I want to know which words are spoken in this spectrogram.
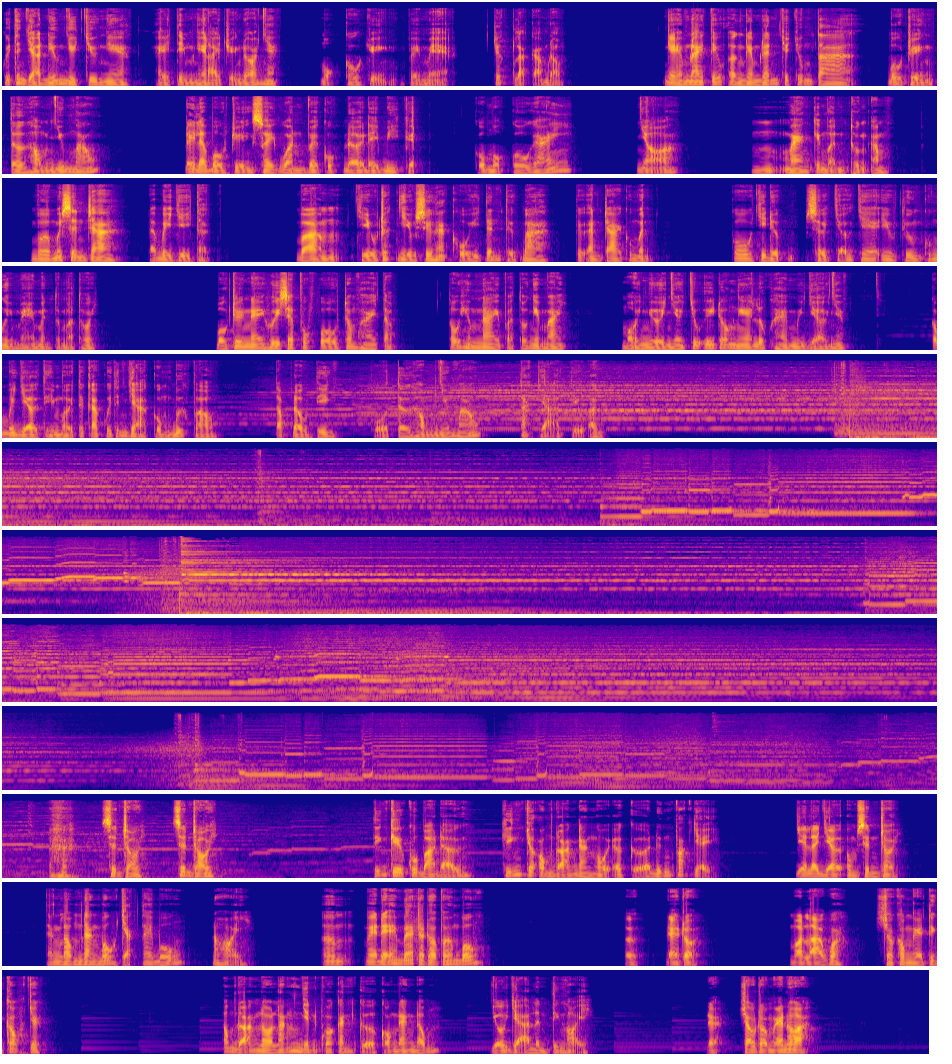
Quý thính giả nếu như chưa nghe, hãy tìm nghe lại chuyện đó nhé một câu chuyện về mẹ rất là cảm động. Ngày hôm nay Tiểu Ân đem đến cho chúng ta bộ truyện Tơ Hồng Nhúm Máu. Đây là bộ truyện xoay quanh về cuộc đời đầy bi kịch của một cô gái nhỏ mang cái mệnh thuần âm. Vừa mới sinh ra đã bị dị tật và chịu rất nhiều sự hắt hủi đến từ ba, từ anh trai của mình. Cô chỉ được sự chở che yêu thương của người mẹ mình thôi mà thôi. Bộ truyện này Huy sẽ phục vụ trong hai tập Tối hôm nay và tối ngày mai, Mọi người nhớ chú ý đón nghe lúc 20 giờ nhé. Còn bây giờ thì mời tất cả quý thính giả cùng bước vào Tập đầu tiên của Tơ Hồng Nhớ Máu, Tác giả Tiểu Ân. Xin rồi, xin rồi. Tiếng kêu của bà đỡ Khiến cho ông Đoạn đang ngồi ở cửa đứng phát dậy. Vậy là vợ ông Xin rồi. Thằng Long đang bấu chặt tay bố Nó hỏi ờ, Mẹ để em bé ra rồi phải không bố? Ừ để rồi. Mà lạ quá Sao không nghe tiếng khóc chứ? Ông Đoạn lo lắng nhìn qua cánh cửa còn đang đóng Dội dã lên tiếng hỏi Nè sao rồi mẹ nó à,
